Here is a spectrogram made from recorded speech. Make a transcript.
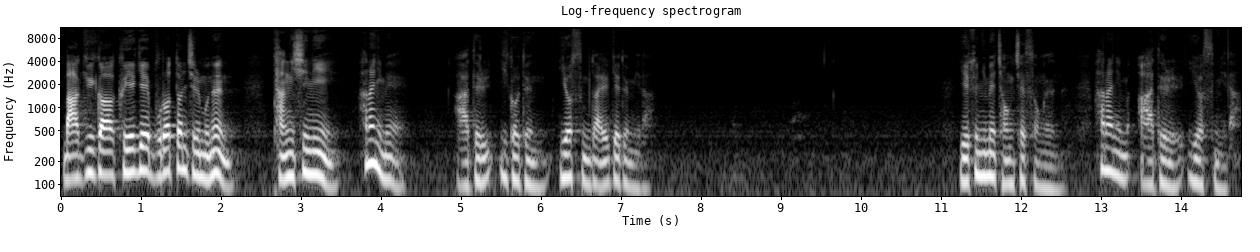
마귀가 그에게 물었던 질문은 당신이 하나님의 아들이거든 이었음도 알게 됩니다. 예수님의 정체성은 하나님 아들이었습니다.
